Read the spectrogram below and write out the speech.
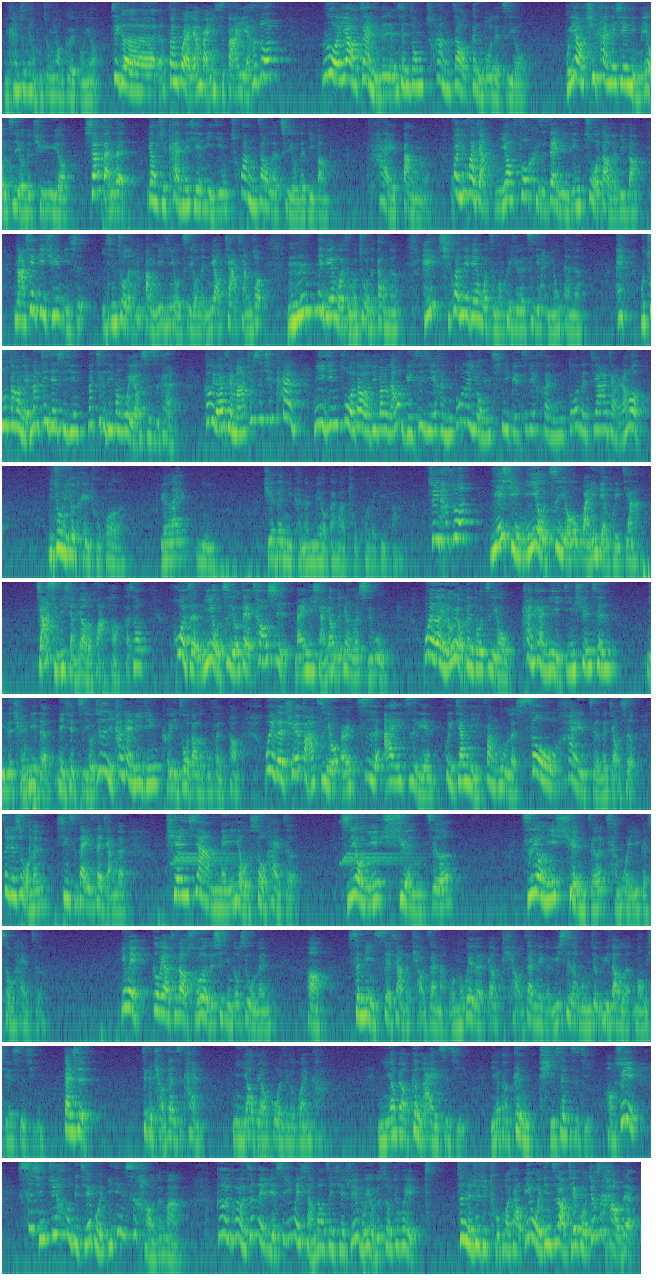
你看重要不重要？各位朋友，这个翻过来两百一十八页，他说：若要在你的人生中创造更多的自由，不要去看那些你没有自由的区域哦，相反的。要去看那些你已经创造了自由的地方，太棒了。换句话讲，你要 focus 在你已经做到的地方，哪些地区你是已经做得很棒，你已经有自由了，你要加强说，嗯，那边我怎么做得到呢？哎，奇怪，那边我怎么会觉得自己很勇敢呢？哎，我做到了，那这件事情，那这个地方我也要试试看。各位了解吗？就是去看你已经做到的地方，然后给自己很多的勇气，给自己很多的嘉奖，然后你终于就可以突破了。原来你觉得你可能没有办法突破的地方，所以他说，也许你有自由晚一点回家，假使你想要的话，哈，他说，或者你有自由在超市买你想要的任何食物。为了拥有更多自由，看看你已经宣称你的权利的那些自由，就是你看看你已经可以做到的部分，哈。为了缺乏自由而自哀自怜，会将你放入了受害者的角色。这就是我们新时代一直在讲的。天下没有受害者，只有你选择，只有你选择成为一个受害者。因为各位要知道，所有的事情都是我们啊生命设下的挑战嘛。我们为了要挑战那个，于是呢，我们就遇到了某些事情。但是这个挑战是看你要不要过这个关卡，你要不要更爱自己，你要不要更提升自己。好，所以事情最后的结果一定是好的嘛。各位朋友，真的也是因为想到这些，所以我有的时候就会 真的就去突破它，因为我已经知道结果就是好的。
